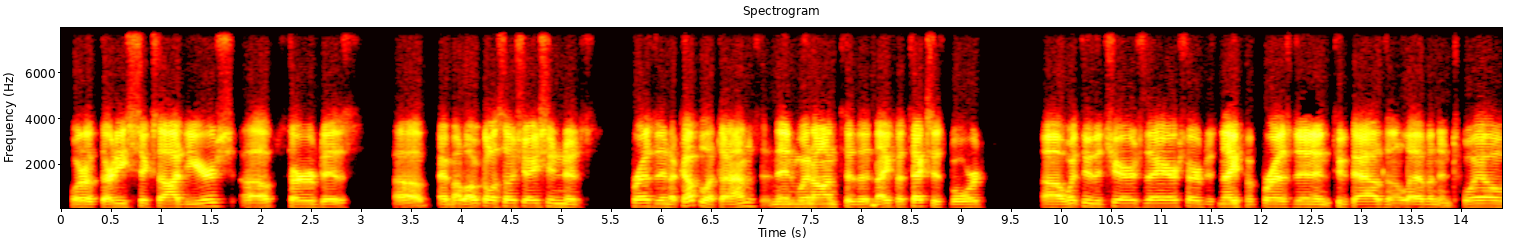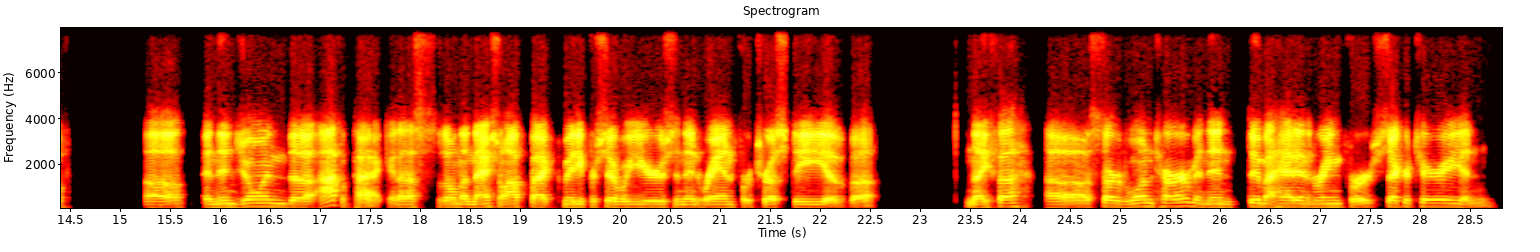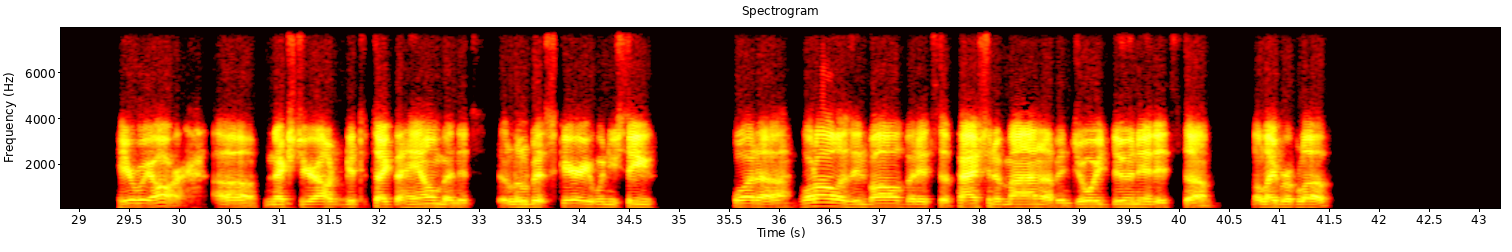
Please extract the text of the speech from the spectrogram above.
what are 36 odd years. Uh, served as uh, at my local association as president a couple of times, and then went on to the NAIFA Texas board uh, went through the chairs there, served as NAIFA president in 2011 and 12, uh, and then joined the IFAPAC. And I was on the National IFAPAC committee for several years and then ran for trustee of uh, NAIFA. Uh, served one term and then threw my hat in the ring for secretary. And here we are. Uh, next year, I'll get to take the helm, and it's a little bit scary when you see what uh what all is involved, but it's a passion of mine. I've enjoyed doing it. It's um, a labor of love.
